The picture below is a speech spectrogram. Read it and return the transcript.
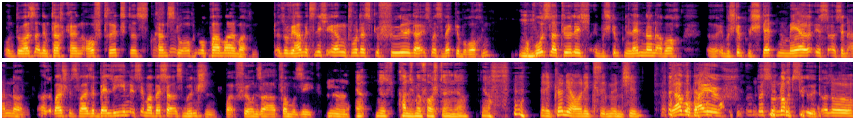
Und du hast an dem Tag keinen Auftritt, das Kostet kannst Geld. du auch nur ein paar Mal machen. Also wir haben jetzt nicht irgendwo das Gefühl, da ist was weggebrochen. Mhm. Obwohl es natürlich in bestimmten Ländern, aber auch in bestimmten Städten mehr ist als in anderen. Also beispielsweise Berlin ist immer besser als München für unsere Art von Musik. Mhm. Ja, das kann ich mir vorstellen, ja. Ja, ja die können ja auch nichts in München. Ja, wobei, das ist so noch Süd. Also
